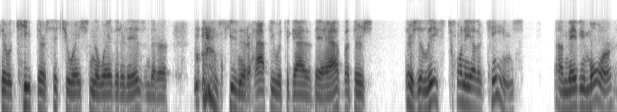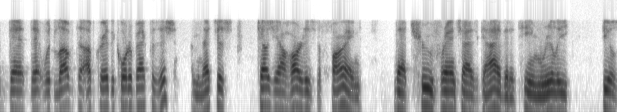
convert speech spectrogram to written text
that would keep their situation the way that it is and that are excuse me that are happy with the guy that they have. But there's there's at least 20 other teams, uh, maybe more, that that would love to upgrade the quarterback position. I mean that just tells you how hard it is to find that true franchise guy that a team really feels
